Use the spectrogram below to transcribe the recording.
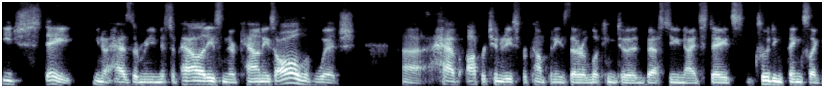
each state, you know, has their municipalities and their counties, all of which uh, have opportunities for companies that are looking to invest in the United States, including things like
